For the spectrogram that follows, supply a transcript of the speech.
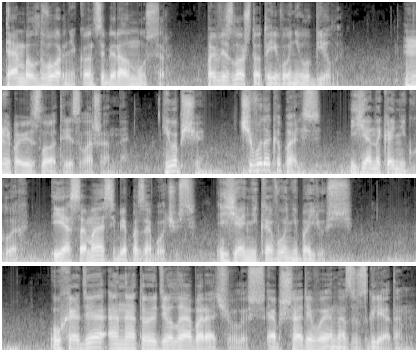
Там был дворник, он собирал мусор. Повезло, что ты его не убила. Не повезло, отрезала Жанна. И вообще, чего докопались? Я на каникулах. Я сама о себе позабочусь. Я никого не боюсь. Уходя, она то и дело оборачивалась, обшаривая нас взглядом.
